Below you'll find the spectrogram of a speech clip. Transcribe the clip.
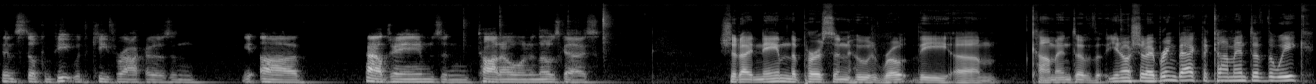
can still compete with the Keith Rocco's and uh, Kyle James and Todd Owen and those guys. Should I name the person who wrote the um, comment of the? You know, should I bring back the comment of the week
